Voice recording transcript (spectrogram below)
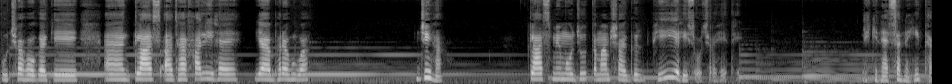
پوچھا ہوگا کہ گلاس آدھا خالی ہے یا بھرا ہوا؟ جی ہاں۔ کلاس میں موجود تمام شاگرد بھی یہی سوچ رہے تھے۔ لیکن ایسا نہیں تھا۔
